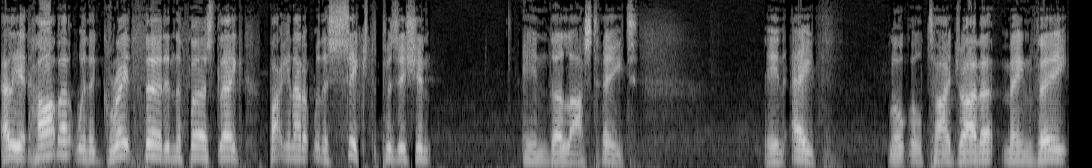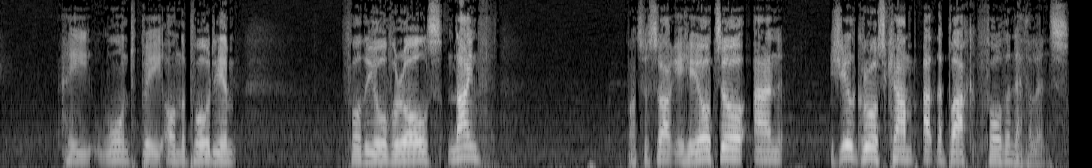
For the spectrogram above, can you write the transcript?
Elliot Harper with a great third in the first leg, backing that up with a sixth position in the last heat. In eighth, local Thai driver, Main V. He won't be on the podium for the overalls. Ninth, Matsusaki Hyoto and Gilles Groskamp at the back for the Netherlands.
